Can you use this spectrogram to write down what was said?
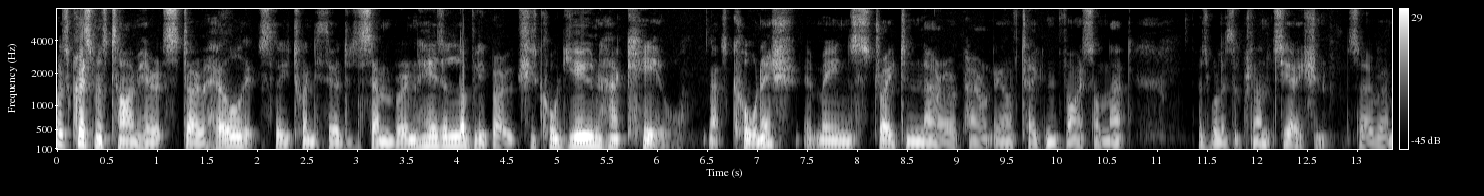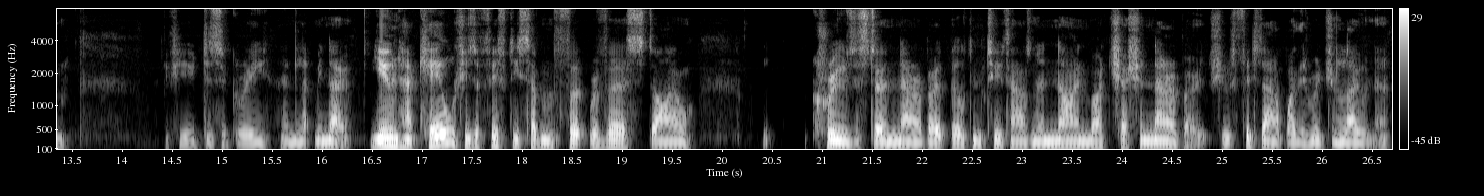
Well, it's Christmas time here at Stowe Hill. It's the 23rd of December, and here's a lovely boat. She's called Ewn ha Cul. That's Cornish. It means straight and narrow, apparently. I've taken advice on that, as well as the pronunciation. So, um, if you disagree, then let me know. Ewn ha Cul. She's a 57 foot reverse style cruiser stern narrowboat built in 2009 by Cheshire Narrowboat. She was fitted out by the original owner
